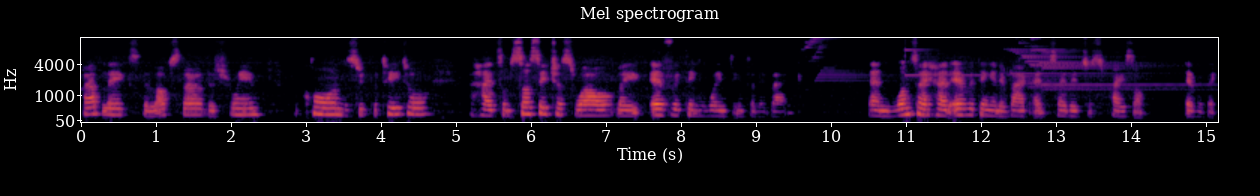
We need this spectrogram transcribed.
crab legs, the lobster, the shrimp, the corn, the sweet potato. I had some sausage as well. Like everything went into the bag. And once I had everything in the bag, I decided to spice up everything.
